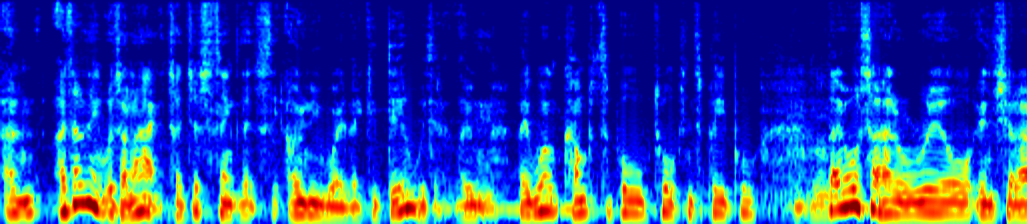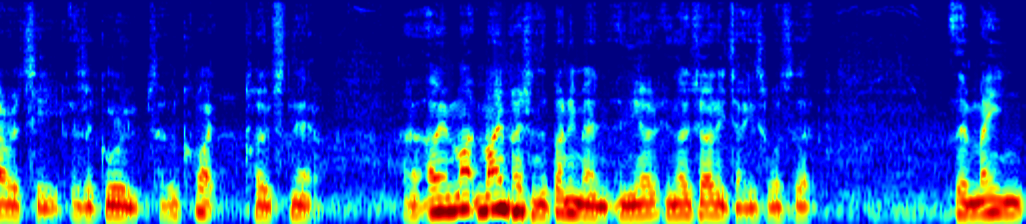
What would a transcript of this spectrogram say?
And I don't think it was an act. I just think that's the only way they could deal with it. They, they weren't comfortable talking to people. They also had a real insularity as a group, so they were quite close knit. Uh, I mean, my, my impression of the Bunnymen in, the, in those early days was that their main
